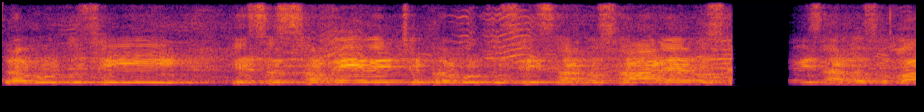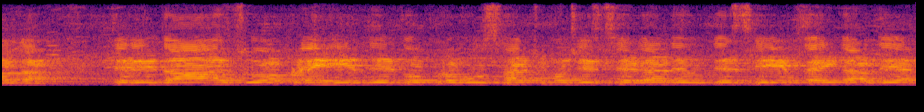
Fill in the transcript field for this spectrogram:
ਪ੍ਰਭੂ, ਤੁਸੀਂ ਇਸ ਸਮੇਂ ਵਿੱਚ ਪ੍ਰਭੂ, ਤੁਸੀਂ ਸਾਨੂੰ ਸਾਰਿਆਂ ਨੂੰ ਵੀ ਸਾਨੂੰ ਸੰਭਾਲਣਾ। ਤੇਰੇ ਦਾਸ ਜੋ ਆਪਣੇ ਹਿਰਦੇ ਤੋਂ ਪ੍ਰਭੂ ਸੱਚਮੁੱਚ ਇਸ ਜਗ੍ਹਾ ਦੇ ਉੱਤੇ ਸੇਵਕਾਈ ਕਰਦੇ ਹਨ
